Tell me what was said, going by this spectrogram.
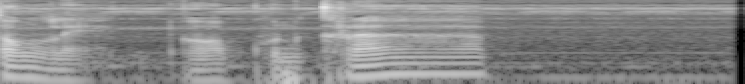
ต้องแหลกขอบคุณครับ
